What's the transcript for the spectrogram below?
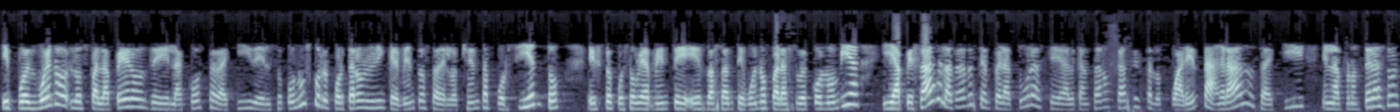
y pues bueno, los palaperos de la costa de aquí del Soconusco reportaron un incremento hasta del 80%, esto pues obviamente es bastante bueno para su economía, y a pesar de las grandes temperaturas que alcanzaron casi hasta los 40 grados aquí en la frontera sur,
